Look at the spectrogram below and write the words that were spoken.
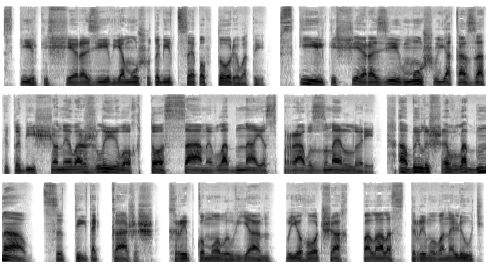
Скільки ще разів я мушу тобі це повторювати? Скільки ще разів мушу я казати тобі, що неважливо, хто саме владнає справу з Меллорі, аби лише владнав. Це ти так кажеш, хрипко мовив Ян. У його очах палала стримувана лють.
